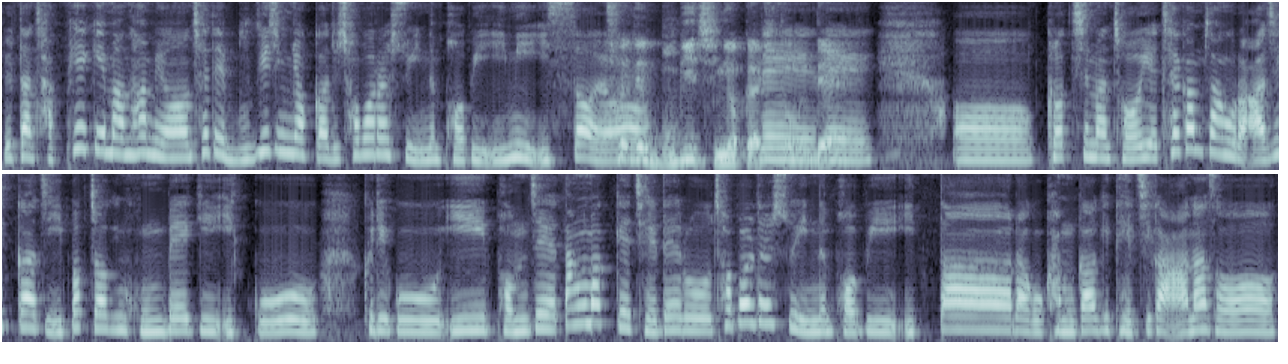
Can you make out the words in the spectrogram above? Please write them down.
일단 잡히기만 하면 최대 무기징역까지 처벌할 수 있는 법이 이미 있어요. 최대 무기징역까지도. 네, 네. 네. 어, 그렇지만 저희의 체감상으로 아직까지 입법적인 공백이 있고 그리고 이 범죄에 딱 맞게 제대로 처벌될 수 있는 법이 있다라고 감각이 되지가 않아서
